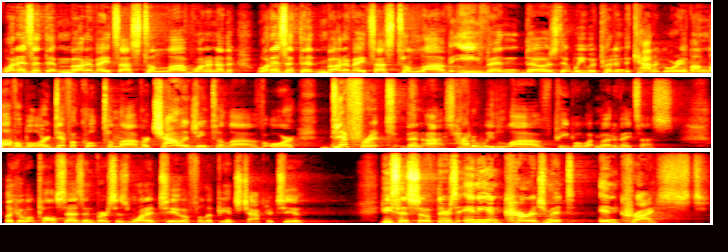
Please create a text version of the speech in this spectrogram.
What is it that motivates us to love one another? What is it that motivates us to love even those that we would put in the category of unlovable or difficult to love or challenging to love or different than us? How do we love people? What motivates us? Look at what Paul says in verses 1 and 2 of Philippians chapter 2. He says, So if there's any encouragement in Christ,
